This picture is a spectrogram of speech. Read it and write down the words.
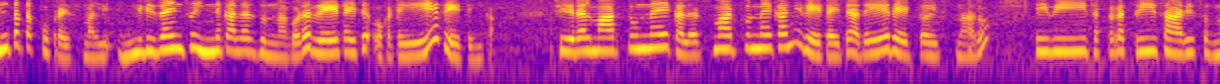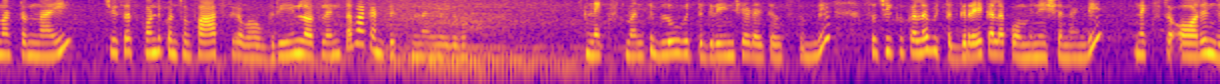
ఇంత తక్కువ ప్రైస్ మళ్ళీ. ఇన్ని డిజైన్స్ ఇన్ని కలర్స్ ఉన్నా కూడా రేట్ అయితే ఒకటే రేట్ ఇంకా. చీరలు మారుతున్నాయి కలర్స్ మారుతున్నాయి కానీ రేట్ అయితే అదే రేట్తో ఇస్తున్నారు. ఇవి చక్కగా త్రీ సారీస్ ఉన్నట్టున్నాయి. చూసేసుకోండి కొంచెం ఫాస్ట్గా బాబు గ్రీన్లో అసలు ఎంత బాగా కనిపిస్తున్నాయి ఇదిగో. నెక్స్ట్ మనకి బ్లూ విత్ గ్రీన్ షేడ్ అయితే వస్తుంది. So chikoo colour with grey colour combination అండి. నెక్స్ట్ ఆరెంజ్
